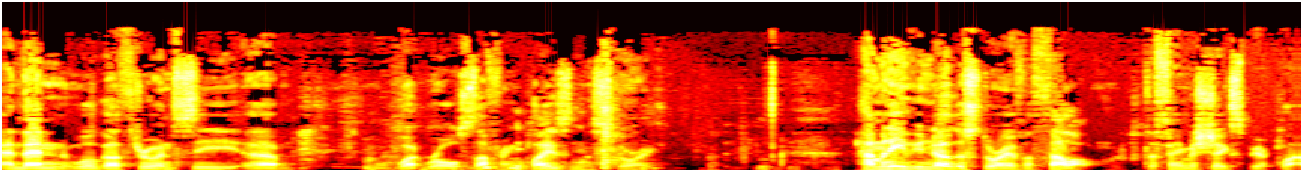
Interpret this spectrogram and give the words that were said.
And then we'll go through and see um, what role suffering plays in the story. How many of you know the story of Othello, the famous Shakespeare play?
